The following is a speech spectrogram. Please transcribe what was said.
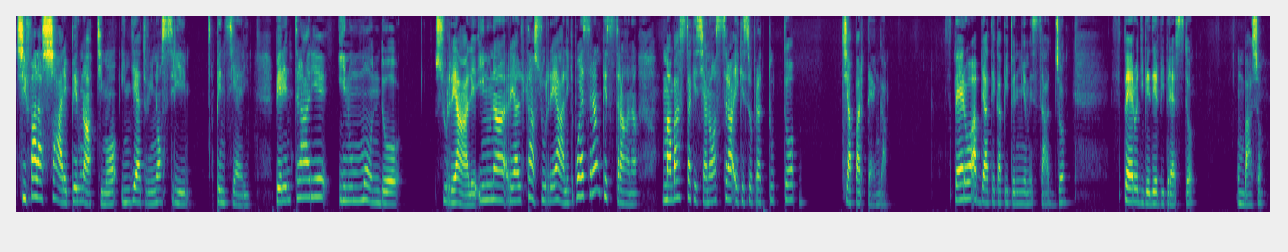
ci fa lasciare per un attimo indietro i nostri pensieri per entrare in un mondo surreale, in una realtà surreale che può essere anche strana, ma basta che sia nostra e che soprattutto ci appartenga. Spero abbiate capito il mio messaggio. Spero di vedervi presto. Un bacio.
